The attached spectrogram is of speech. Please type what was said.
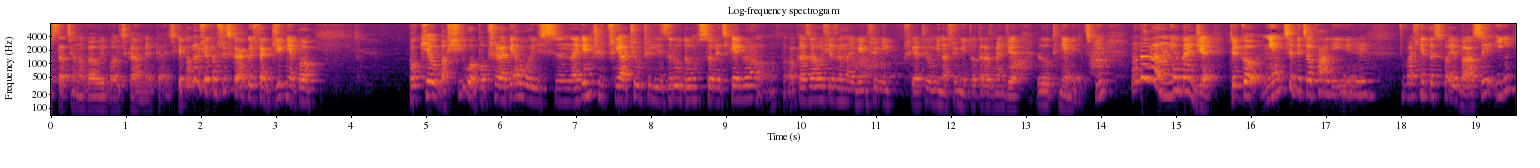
stacjonowały wojska amerykańskie. Potem się to wszystko jakoś tak dziwnie po pokiełbasiło, poprzerabiało i z największych przyjaciół, czyli z rudu sowieckiego, okazało się, że największymi przyjaciółmi naszymi to teraz będzie lud niemiecki. No dobra, no nie będzie. Tylko Niemcy wycofali właśnie te swoje bazy i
